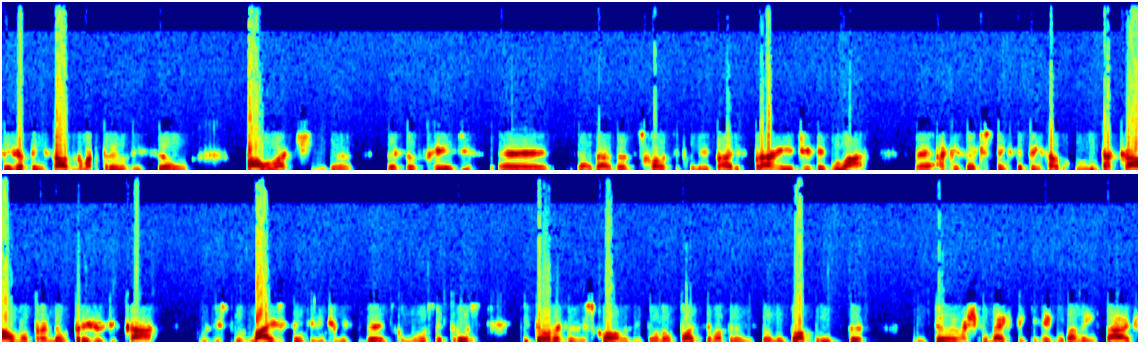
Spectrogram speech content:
seja pensado numa transição paulatina dessas redes é, da, da, das escolas cívico-militares para a rede regular. Né? A questão é que isso tem que ser pensado com muita calma para não prejudicar os, os mais de 120 mil estudantes, como você trouxe, que estão nessas escolas. Então não pode ser uma transição muito abrupta. Então eu acho que o MEC tem que regulamentar de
